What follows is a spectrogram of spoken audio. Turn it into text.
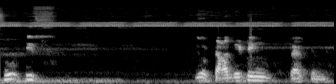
सो इफ़ you're targeting Baikunth,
